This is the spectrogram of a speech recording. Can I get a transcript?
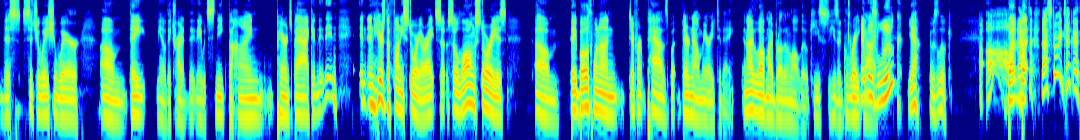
this situation where um, they you know they try to they, they would sneak behind parents back and they, they and, and here's the funny story all right? So so long story is um, they both went on different paths but they're now married today and i love my brother-in-law luke he's he's a great It guy was Luke. yeah it was luke uh, Oh, But- but, but- that story took a,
